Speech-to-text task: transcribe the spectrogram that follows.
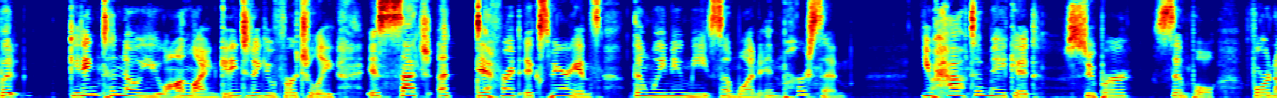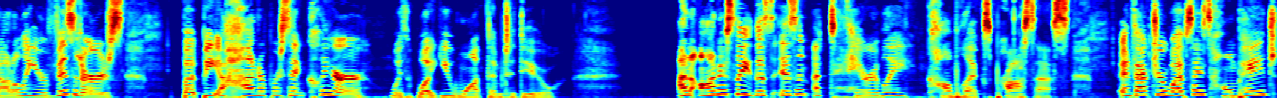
But getting to know you online, getting to know you virtually is such a different experience than when you meet someone in person. You have to make it super simple for not only your visitors, but be 100% clear with what you want them to do. And honestly, this isn't a terribly complex process. In fact, your website's homepage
